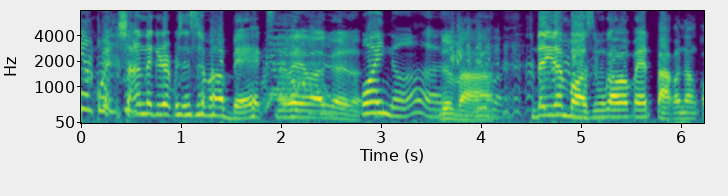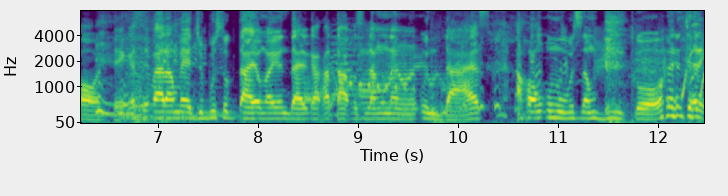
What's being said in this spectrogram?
Yung kwen- siya ang nag-represent sa mga Bex. Di ba yung mga gano'n? Why not? Diba? Dali lang, boss. Magpapapayat pa ako ng konti. Kasi parang medyo busog tayo ngayon dahil kakatapos lang ng undas. Ako ang umubos ng biko. Sorry.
